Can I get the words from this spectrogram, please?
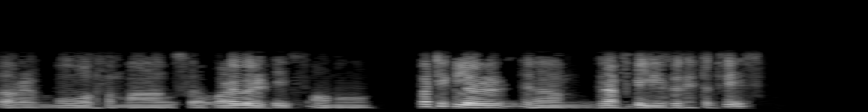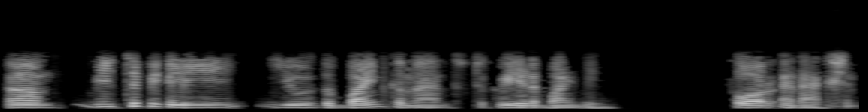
or a move of a mouse or whatever it is on a particular um, graphical user interface um, we typically use the bind command to create a binding for an action.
